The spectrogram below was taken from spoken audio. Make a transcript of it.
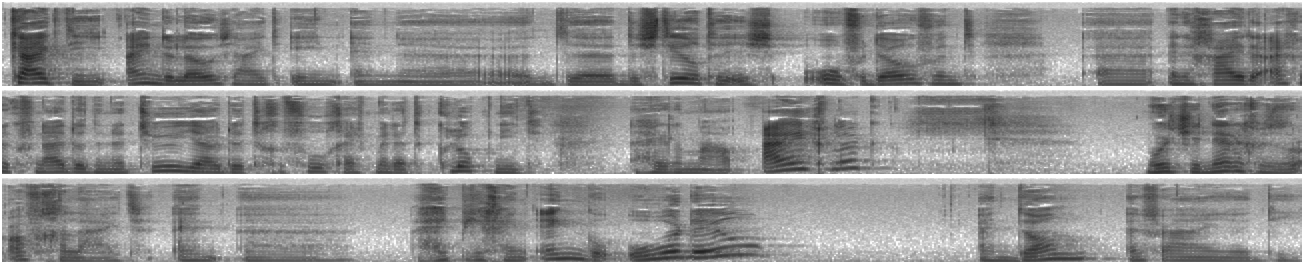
kijkt die eindeloosheid in. En uh, de, de stilte is overdovend. Uh, en dan ga je er eigenlijk vanuit dat de natuur jou dit gevoel geeft, maar dat klopt niet helemaal. Eigenlijk word je nergens door afgeleid en uh, heb je geen enkel oordeel. En dan ervaar je die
